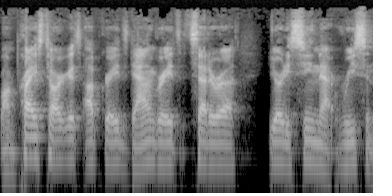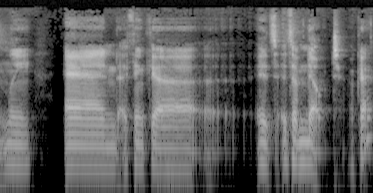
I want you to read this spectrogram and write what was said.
on price targets, upgrades, downgrades, etc. You already seen that recently, and I think uh, it's it's of note. Okay.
